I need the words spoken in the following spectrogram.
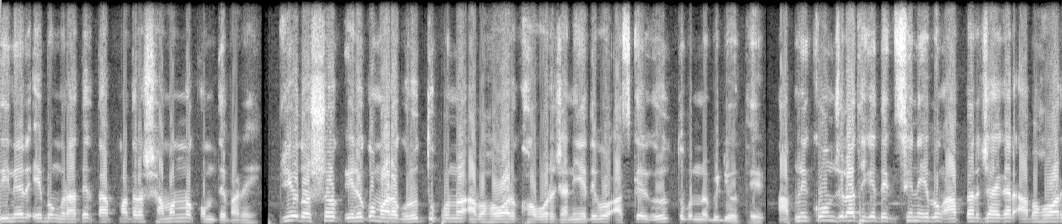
দিনের এবং রাতের তাপমাত্রা সামান্য কমতে পারে। প্রিয় দর্শক, এরকম আরও গুরুত্বপূর্ণ আবহাওয়ার খবর জানিয়ে দেব আজকের গুরুত্বপূর্ণ ভিডিওতে। আপনি কোন জেলা থেকে দেখছেন এবং আপনার জায়গার আবহাওয়ার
